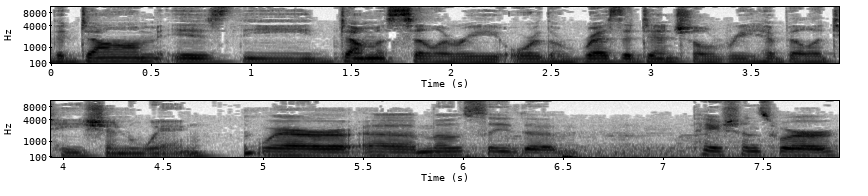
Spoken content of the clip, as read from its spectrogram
The DOM is the domiciliary or the residential rehabilitation wing, where uh, mostly the patients were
